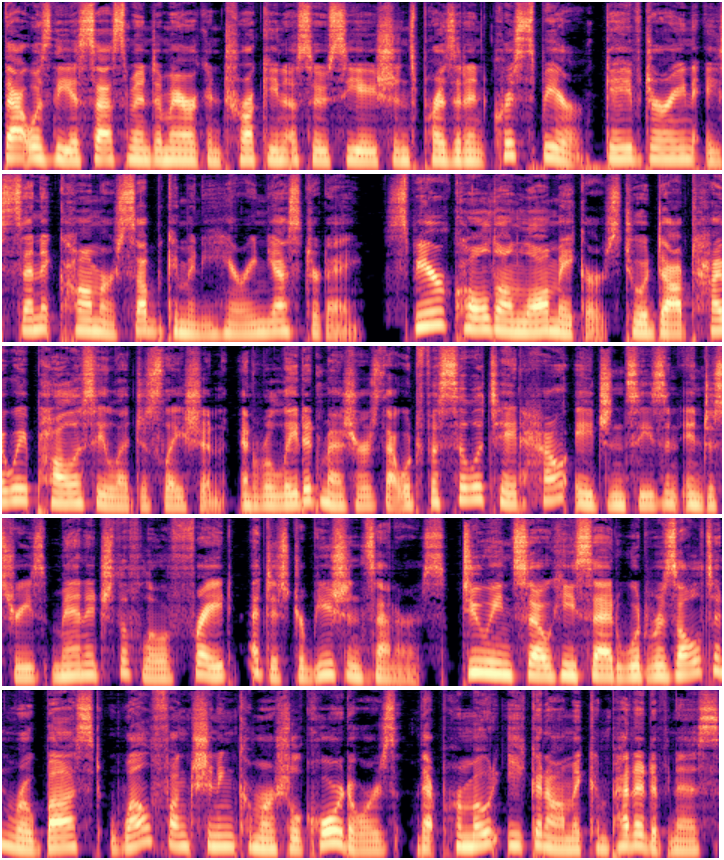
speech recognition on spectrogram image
That was the assessment American Trucking Associations President Chris Spear gave during a Senate Commerce Subcommittee hearing yesterday. Spear called on lawmakers to adopt highway policy legislation and related measures that would facilitate how agencies and industries manage the flow of freight at distribution centers. Doing so, he said, would result in robust, well functioning commercial corridors that promote economic competitiveness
